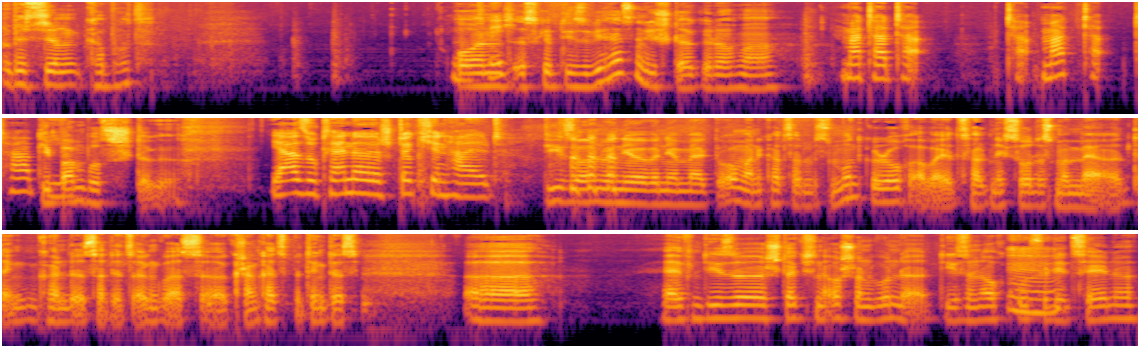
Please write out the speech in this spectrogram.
ein bisschen kaputt. Möglich. Und es gibt diese, wie heißen die Stöcke nochmal? Matata, ta, matata, Die Bambusstöcke. Ja, so kleine Stöckchen halt. Die sollen, wenn ihr, wenn ihr merkt, oh, meine Katze hat ein bisschen Mundgeruch, aber jetzt halt nicht so, dass man mehr denken könnte, es hat jetzt irgendwas äh, krankheitsbedingtes, äh, helfen diese Stöckchen auch schon Wunder. Die sind auch gut für die Zähne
